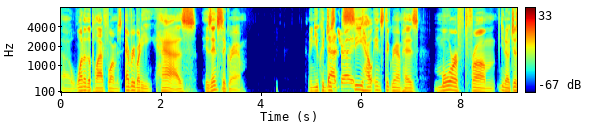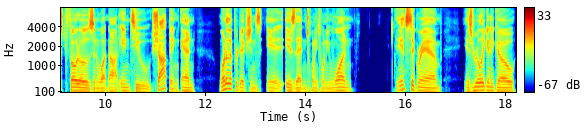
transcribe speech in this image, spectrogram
uh, one of the platforms everybody has is instagram. I mean you can just right. see how instagram has morphed from you know just photos and whatnot into shopping. And one of the predictions is, is that in 2021 instagram is really going to go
